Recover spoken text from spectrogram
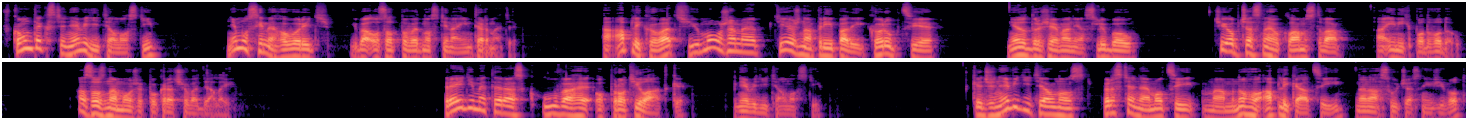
V kontexte neviditeľnosti nemusíme hovoriť iba o zodpovednosti na internete. A aplikovať ju môžeme tiež na prípady korupcie, nedodržiavania sľubov, či občasného klamstva a iných podvodov. A zoznam môže pokračovať ďalej. Prejdime teraz k úvahe o protilátke k neviditeľnosti. Keďže neviditeľnosť prstenia moci má mnoho aplikácií na náš súčasný život,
